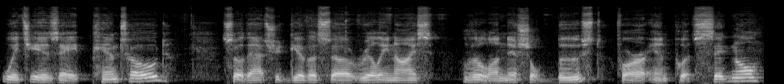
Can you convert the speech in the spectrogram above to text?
which is a pentode, so that should give us a really nice little initial boost for our input signal.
